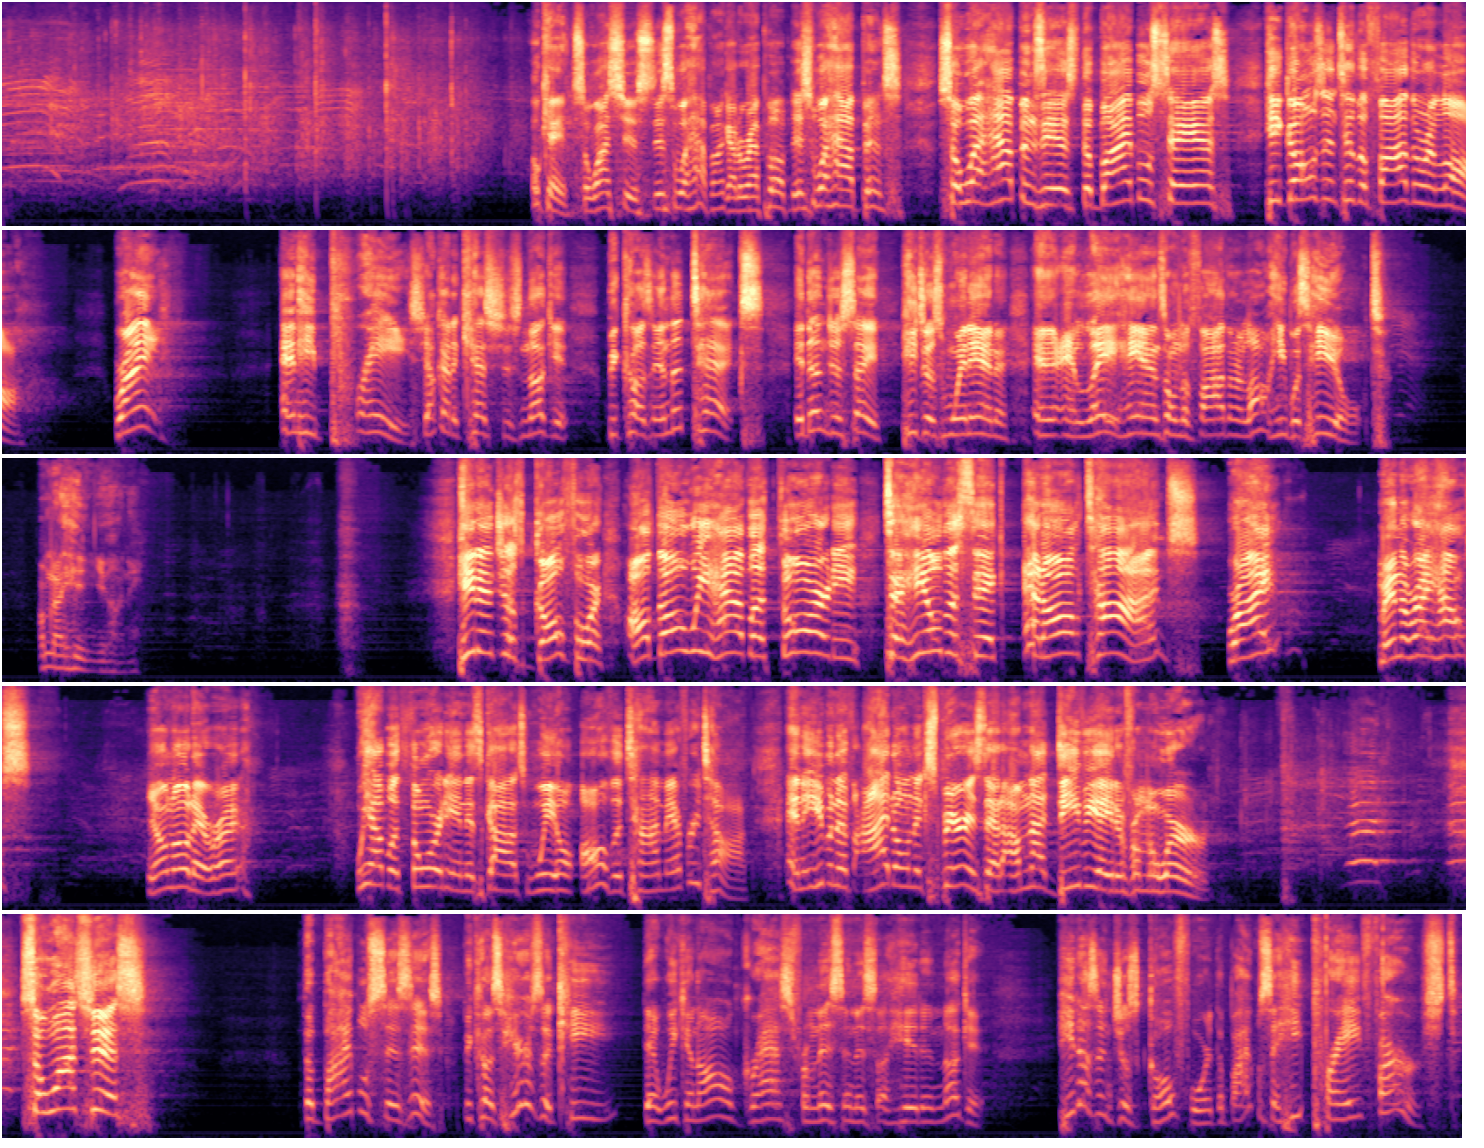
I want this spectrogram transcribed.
Okay, so watch this. This is what happened. I got to wrap up. This is what happens. So, what happens is the Bible says he goes into the father in law, right? And he prays. Y'all got to catch this nugget because in the text, it doesn't just say he just went in and, and, and laid hands on the father in law, he was healed. I'm not hitting you, honey. He didn't just go for it. Although we have authority to heal the sick at all times, right? I'm in the right house. Y'all know that, right? We have authority and it's God's will all the time, every time. And even if I don't experience that, I'm not deviating from the word. So watch this. The Bible says this because here's a key that we can all grasp from this, and it's a hidden nugget. He doesn't just go for it. The Bible says he prayed first.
